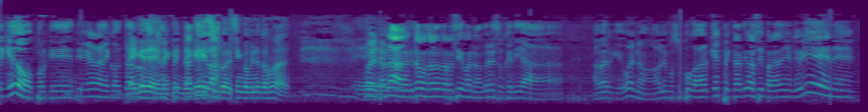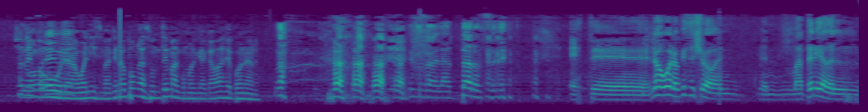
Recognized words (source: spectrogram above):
Se quedó porque tiene ganas de contar. Me quedé, me, que- me quedé cinco, cinco minutos más. Eh, Bueno, nada, lo que estamos hablando recién, bueno, Andrés sugería a ver que, bueno, hablemos un poco a ver qué expectativas hay para el año que viene. Yo tengo breve. una buenísima, que no pongas un tema como el que acabas de poner. Eso es adelantarse. Este, no, bueno, qué sé yo, en, en materia del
